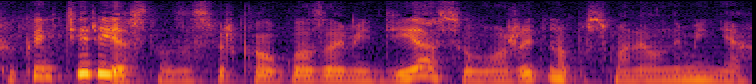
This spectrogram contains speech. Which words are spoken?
«Как интересно!» – засверкал глазами Диас и уважительно посмотрел на меня.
